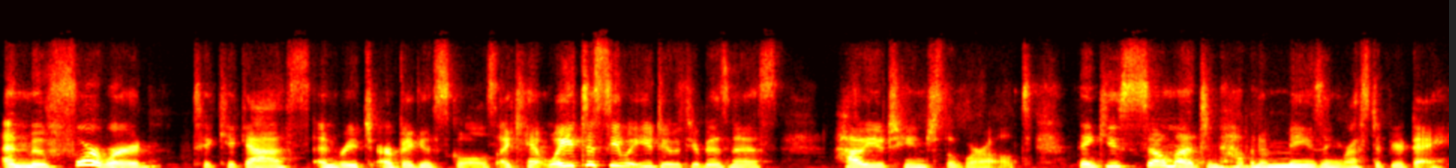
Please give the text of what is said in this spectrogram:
and move forward to kick ass and reach our biggest goals. I can't wait to see what you do with your business, how you change the world. Thank you so much and have an amazing rest of your day.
